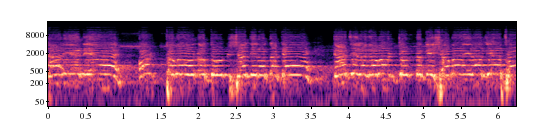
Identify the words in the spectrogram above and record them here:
চালিয়ে নিয়ে অর্থবহ নতুন স্বাধীনতাকে কাজে লাগাবার জন্য কি সবাই রাজি আছে?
